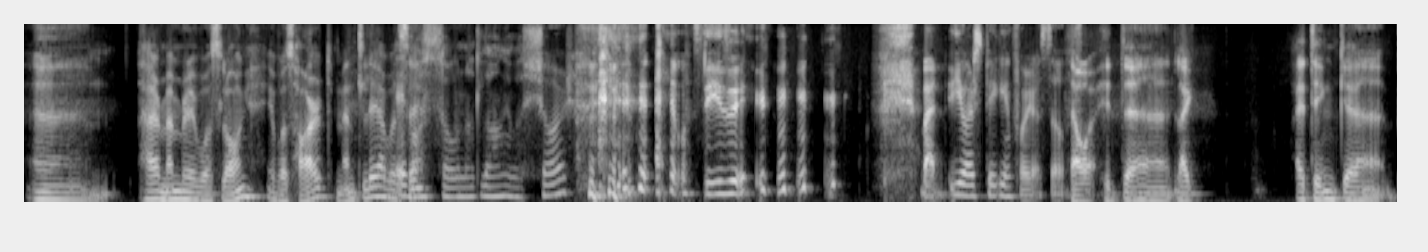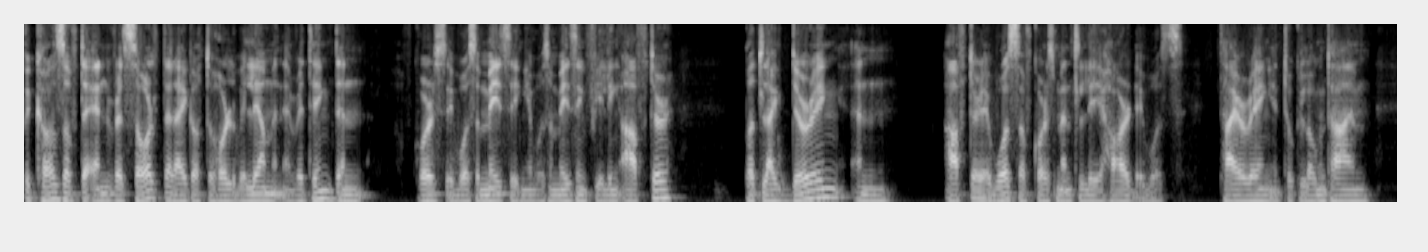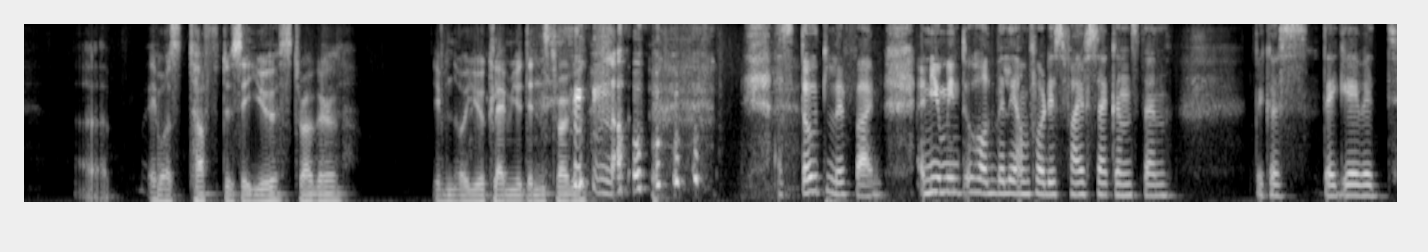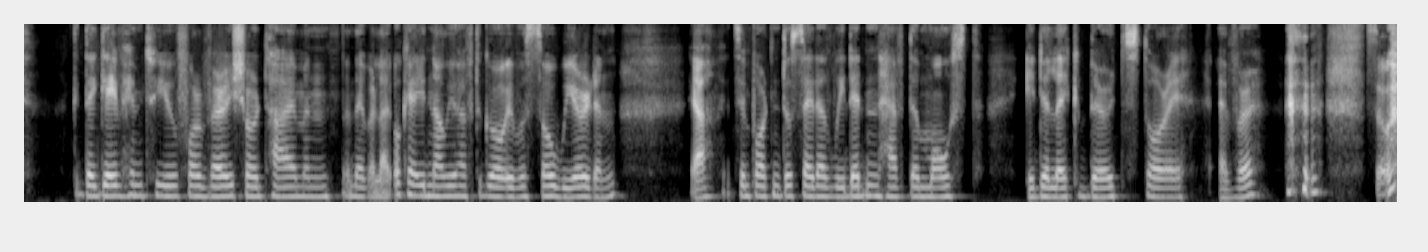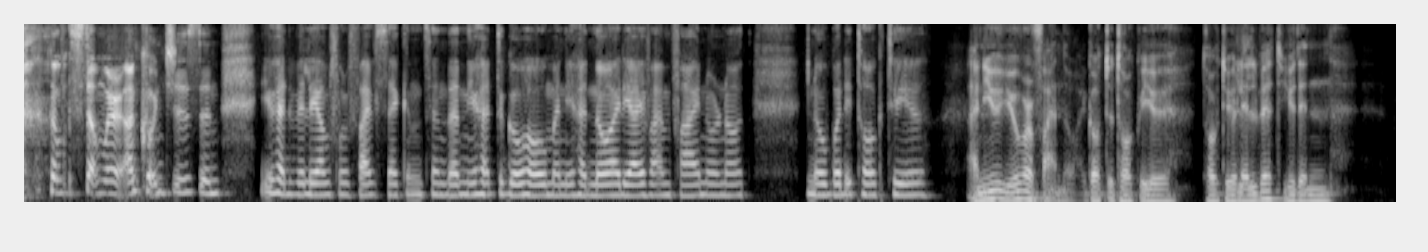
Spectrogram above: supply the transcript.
Um, I remember it was long. It was hard mentally, I would it say. It was so not long. It was short. it was easy. but you are speaking for yourself. No, it uh, like I think uh, because of the end result that I got to hold William and everything, then of course it was amazing. It was amazing feeling after, but like during and after, it was of course mentally hard. It was tiring. It took a long time. Uh, it was tough to see you struggle even though you claim you didn't struggle. no. That's totally fine. And you mean to hold William for these five seconds then? Because they gave it, they gave him to you for a very short time and then they were like, okay, now you have to go. It was so weird. And yeah, it's important to say that we didn't have the most idyllic bird story ever. so I was somewhere unconscious and you had William for five seconds and then you had to go home and you had no idea if I'm fine or not. Nobody talked to you. I knew you were fine though. I got to talk with you talk to you a little bit. You didn't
